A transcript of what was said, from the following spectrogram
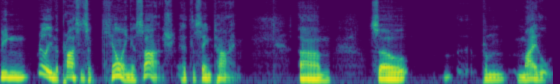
being really in the process of killing Assange at the same time. Um, so, from my you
